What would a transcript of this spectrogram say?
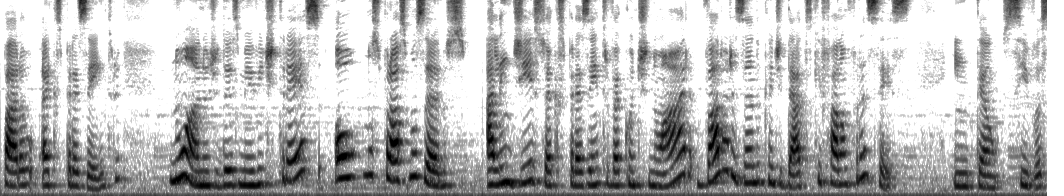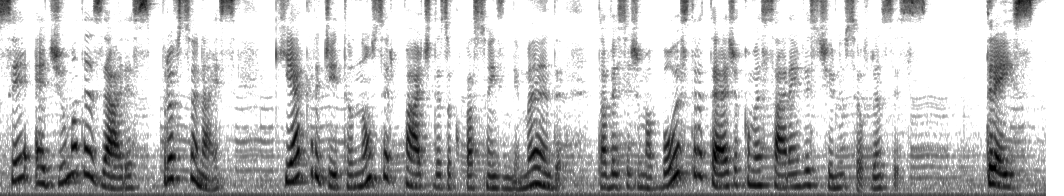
para o Express Entry no ano de 2023 ou nos próximos anos. Além disso, o Express Entry vai continuar valorizando candidatos que falam francês. Então, se você é de uma das áreas profissionais que acreditam não ser parte das ocupações em demanda, talvez seja uma boa estratégia começar a investir no seu francês. 3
